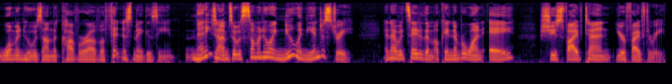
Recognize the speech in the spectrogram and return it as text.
woman who was on the cover of a fitness magazine. Many times it was someone who I knew in the industry. And I would say to them, okay, number one, A, she's 5'10, you're 5'3.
